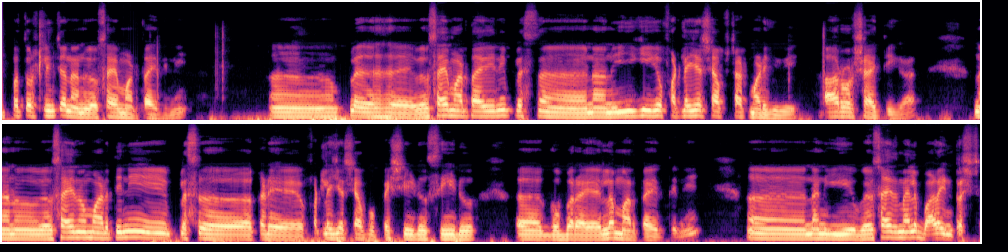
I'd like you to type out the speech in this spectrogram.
ಇಪ್ಪತ್ತು ವರ್ಷಲಿಂದ ನಾನು ವ್ಯವಸಾಯ ಮಾಡ್ತಾ ಇದ್ದೀನಿ. ಪ್ಲ ವ್ಯವಸಾಯ ಮಾಡ್ತಾ ಇದ್ದೀನಿ ಪ್ಲಸ್ ನಾನು ಈಗೀಗ ಫರ್ಟಿಲೈಸರ್ ಶಾಪ್ ಸ್ಟಾರ್ಟ್ ಮಾಡಿದ್ದೀವಿ ಆರು ವರ್ಷ ಆಯ್ತು ಈಗ. ನಾನು ವ್ಯವಸಾಯನೂ ಮಾಡ್ತೀನಿ ಪ್ಲಸ್ ಆ ಕಡೆ ಫರ್ಟಿಲೈಸರ್ ಶಾಪು ಪೆಸ್ಟಿಡು ಸೀಡು ಗೊಬ್ಬರ ಎಲ್ಲ ಮಾರ್ತಾ ಇರ್ತೀನಿ. ನನಗೆ ಈ ವ್ಯವಸಾಯದ ಮೇಲೆ ಭಾಳ ಇಂಟ್ರೆಸ್ಟ್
